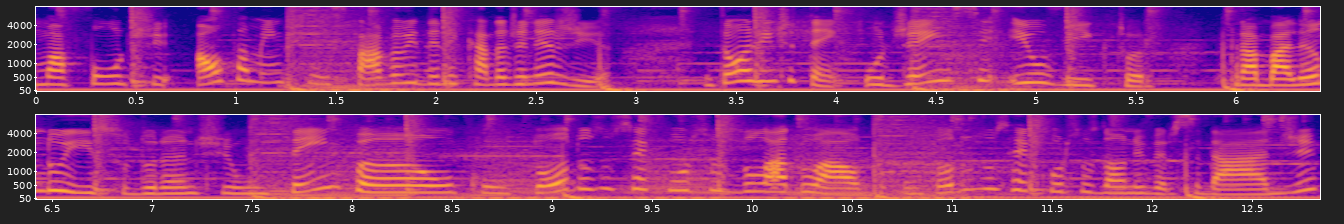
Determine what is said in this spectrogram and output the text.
uma fonte altamente instável e delicada de energia. Então a gente tem o Jace e o Victor trabalhando isso durante um tempão, com todos os recursos do lado alto, com todos os recursos da universidade,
